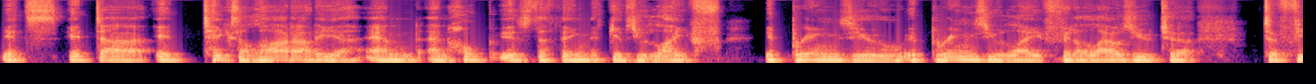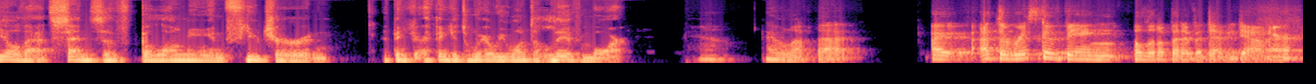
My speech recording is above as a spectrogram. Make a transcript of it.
it's it uh, it takes a lot out of you, and and hope is the thing that gives you life. It brings you it brings you life. It allows you to to feel that sense of belonging and future. And I think I think it's where we want to live more. Yeah, I love that. I at the risk of being a little bit of a Debbie Downer.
